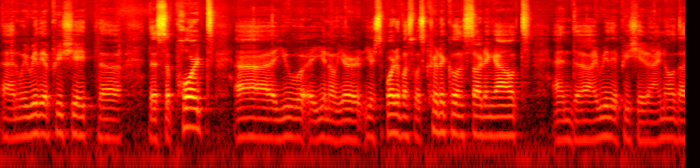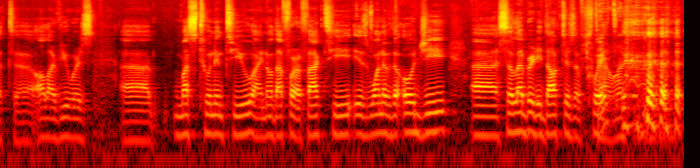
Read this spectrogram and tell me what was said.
And we really appreciate the the support. Uh, you you know your your support of us was critical in starting out, and uh, I really appreciate it. I know that uh, all our viewers uh, must tune into you. I know that for a fact. He is one of the OG uh, celebrity doctors of Kuwait.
